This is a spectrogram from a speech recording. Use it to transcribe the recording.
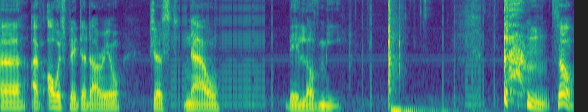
Uh, I've always played D'Addario, just now they love me. so,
